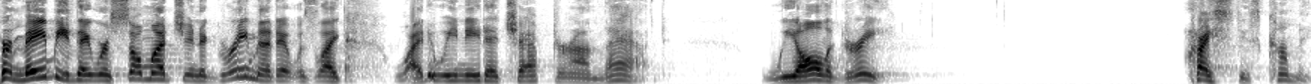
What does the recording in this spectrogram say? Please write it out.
Or maybe they were so much in agreement, it was like, why do we need a chapter on that? We all agree. Christ is coming.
